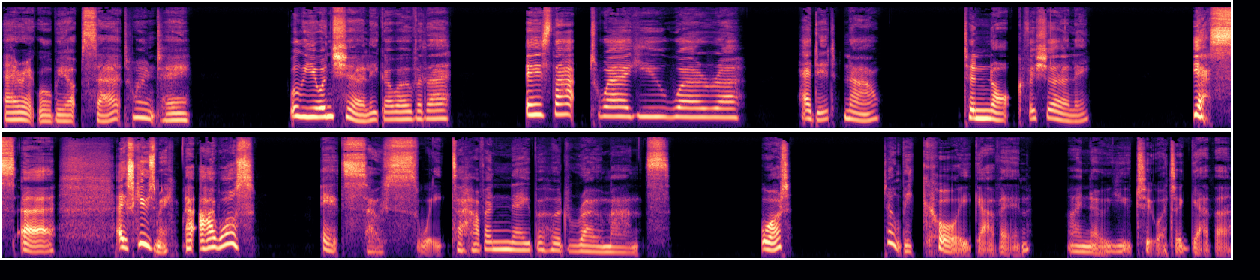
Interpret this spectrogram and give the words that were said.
Eric will be upset, won't he? Will you and Shirley go over there? Is that where you were uh, headed now? To knock for Shirley? Yes, uh, excuse me, I was. It's so sweet to have a neighbourhood romance. What? Don't be coy, Gavin. I know you two are together.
